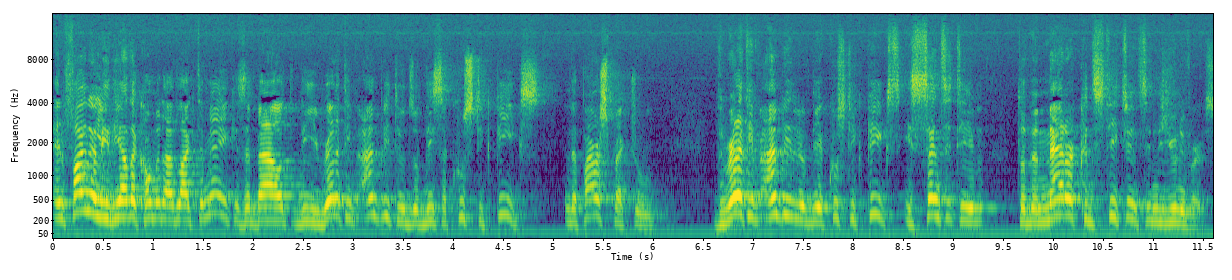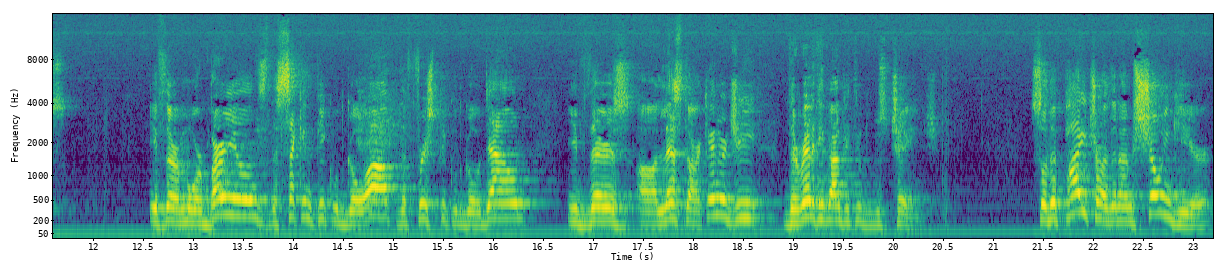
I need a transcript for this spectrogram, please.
And finally, the other comment I'd like to make is about the relative amplitudes of these acoustic peaks in the power spectrum. The relative amplitude of the acoustic peaks is sensitive to the matter constituents in the universe. If there are more baryons, the second peak would go up, the first peak would go down. If there's uh, less dark energy, the relative amplitude would change. So the pie chart that I'm showing here,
